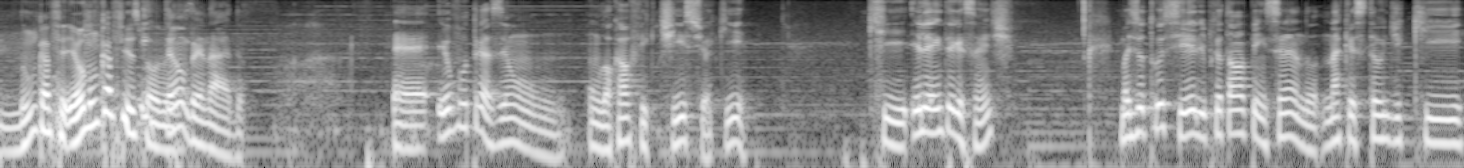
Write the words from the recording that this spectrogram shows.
nunca fez. Eu nunca fiz, pelo Então, menos. Bernardo, é, eu vou trazer um, um local fictício aqui que ele é interessante, mas eu trouxe ele porque eu tava pensando na questão de que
